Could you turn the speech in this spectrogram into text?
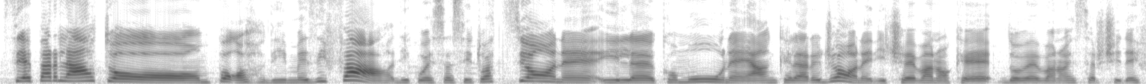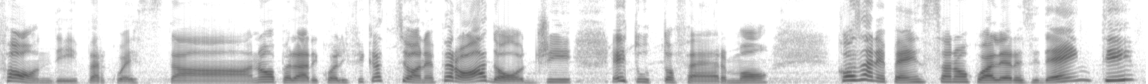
Si è parlato un po' di mesi fa di questa situazione, il comune e anche la regione dicevano che dovevano esserci dei fondi per, questa, no, per la riqualificazione, però ad oggi è tutto fermo. Cosa ne pensano quali residenti?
